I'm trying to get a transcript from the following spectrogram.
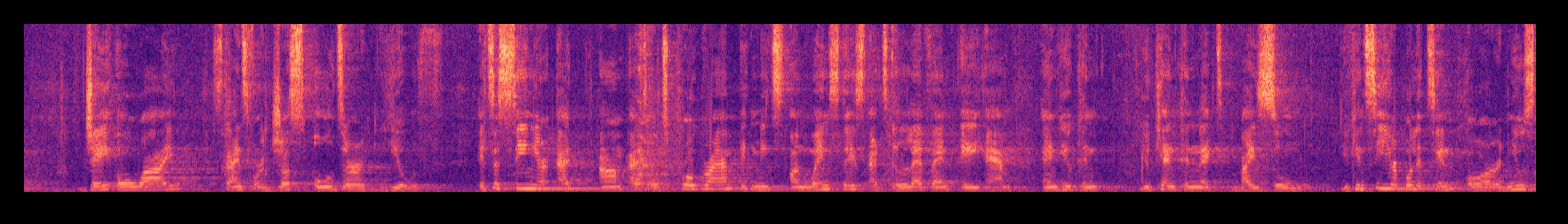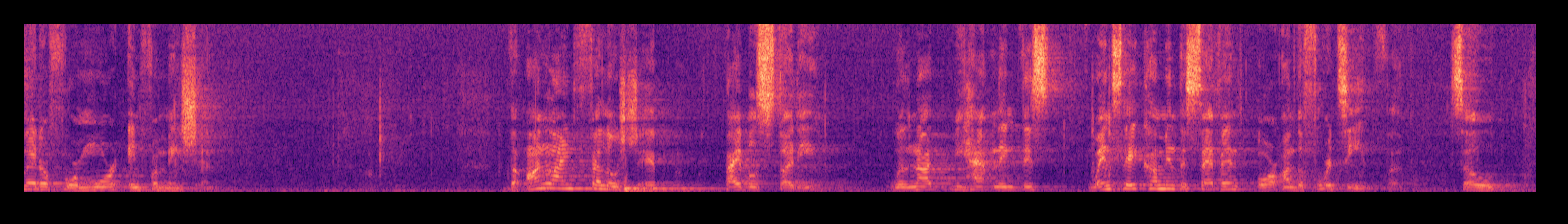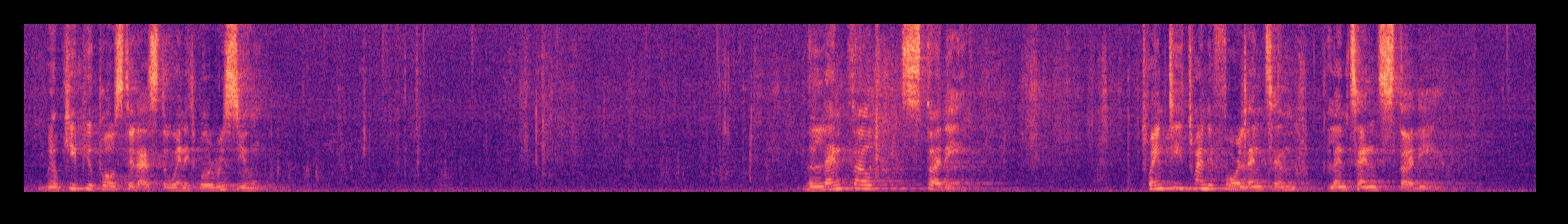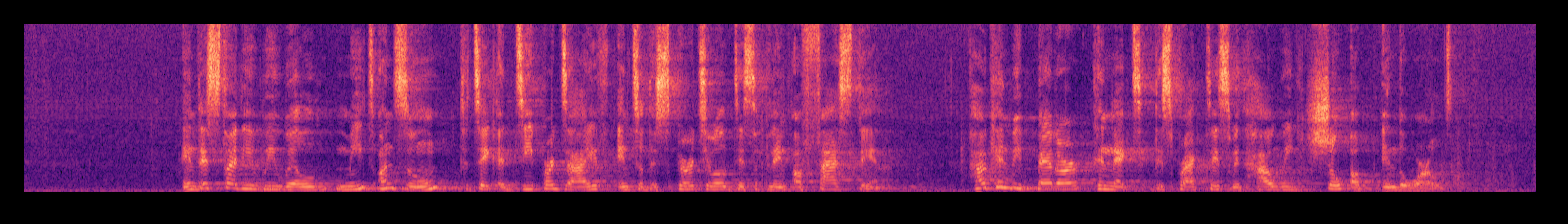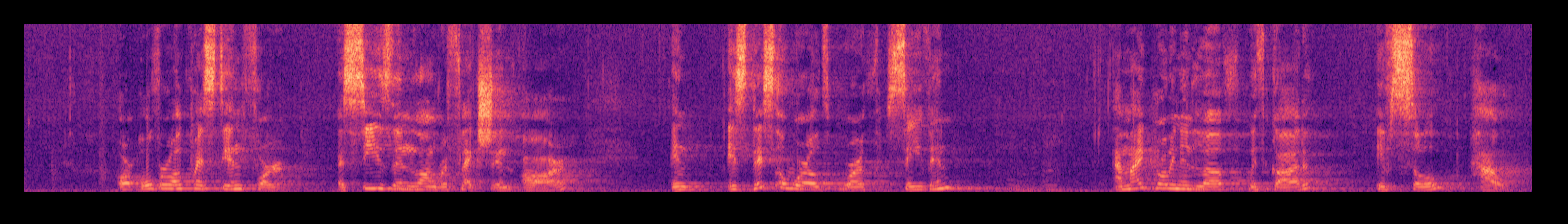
J-O-Y, stands for Just Older Youth. It's a senior ad, um, adult program. It meets on Wednesdays at 11 a.m. and you can, you can connect by Zoom. You can see your bulletin or newsletter for more information. The online fellowship Bible study will not be happening this Wednesday coming, the 7th, or on the 14th. So we'll keep you posted as to when it will resume. The Lenten study, 2024 Lenten, Lenten study. In this study, we will meet on Zoom to take a deeper dive into the spiritual discipline of fasting. How can we better connect this practice with how we show up in the world? Our overall question for a season-long reflection are, in, is this a world worth saving? Am I growing in love with God? If so, how?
